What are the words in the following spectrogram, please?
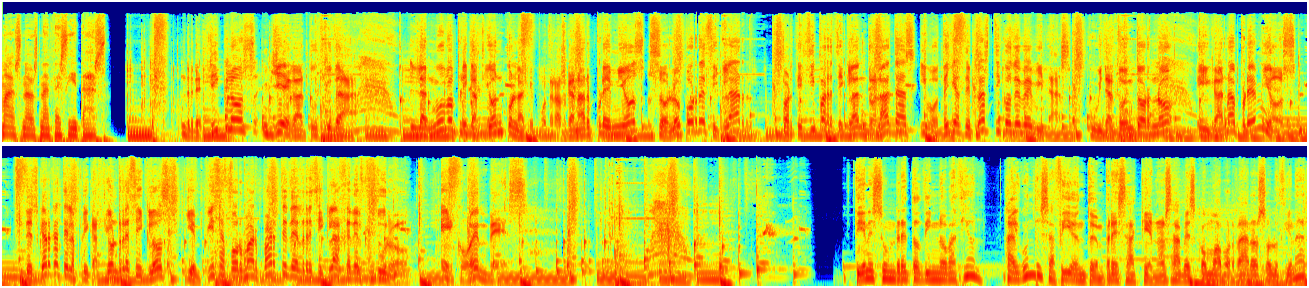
más nos necesitas. Reciclos llega a tu ciudad. La nueva aplicación con la que podrás ganar premios solo por reciclar. Participa reciclando latas y botellas de plástico de bebidas. Cuida tu entorno y gana premios. Descárgate la aplicación Reciclos y empieza a formar parte del reciclaje del futuro. Ecoembes. ¿Tienes un reto de innovación? ¿Algún desafío en tu empresa que no sabes cómo abordar o solucionar?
